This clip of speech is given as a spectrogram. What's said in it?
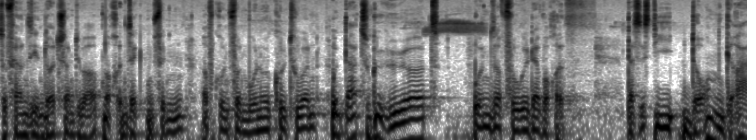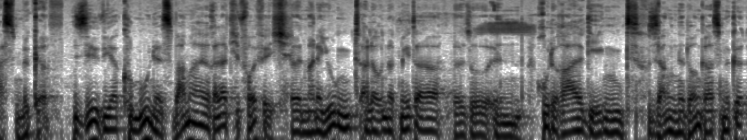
sofern sie in Deutschland überhaupt noch Insekten finden, aufgrund von Monokulturen. Und dazu gehört unser Vogel der Woche. Das ist die Dorngrasmücke. Silvia communis war mal relativ häufig. In meiner Jugend alle 100 Meter, so in Ruderalgegend, sang eine Dorngrasmücke.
